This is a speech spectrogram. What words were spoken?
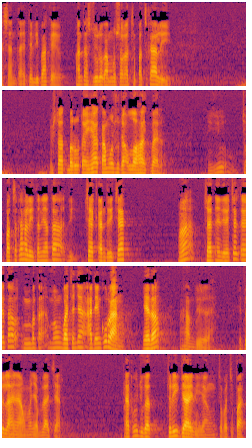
Santai itu yang dipakai. Pantas dulu kamu sholat cepat sekali. Ustaz baru tahiyat kamu sudah Allah Akbar. Iya, cepat sekali ternyata cek and recheck. Ha? Cek and recheck ternyata membacanya ada yang kurang. Ya toh? Alhamdulillah. Itulah yang namanya belajar. Aku juga curiga ini yang cepat-cepat.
